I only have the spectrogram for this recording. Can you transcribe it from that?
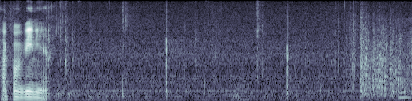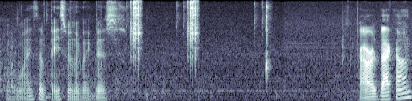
How convenient. Why does the basement look like this? Power's back on?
